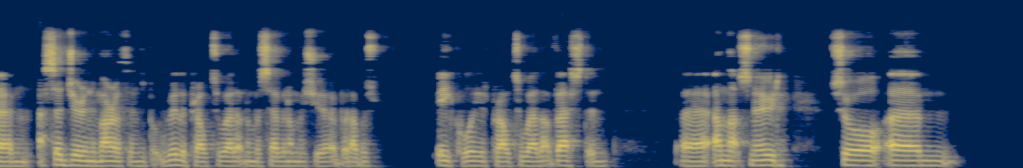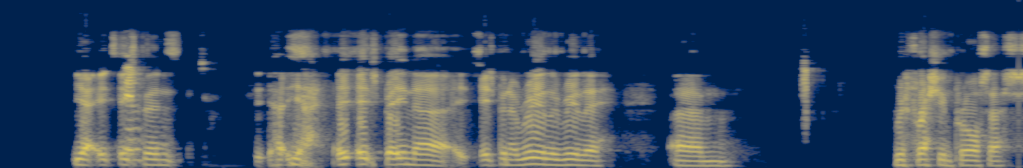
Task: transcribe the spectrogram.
um, I said during the marathons, but really proud to wear that number seven on my shirt. But I was equally as proud to wear that vest and uh, and that snood. So um, yeah, it, has been yeah, it, has been uh, it, has been a really really um, refreshing process,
